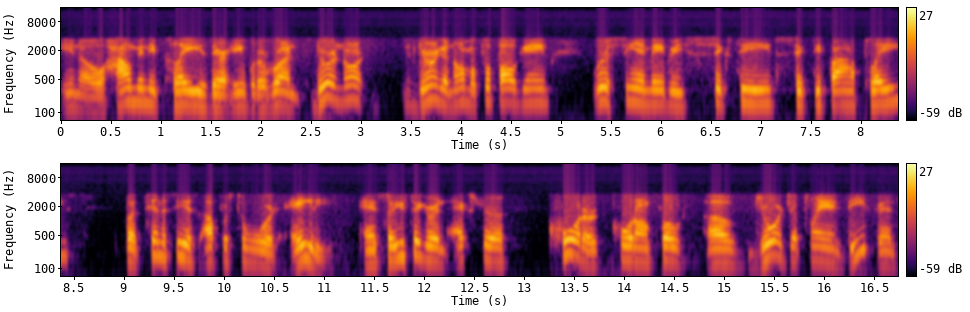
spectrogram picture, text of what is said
you know, how many plays they're able to run during during a normal football game – we're seeing maybe 60, 65 plays, but Tennessee is upwards toward 80. And so you figure an extra quarter, quote unquote, of Georgia playing defense,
